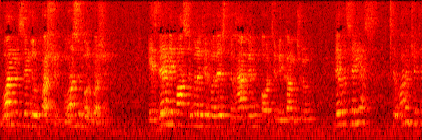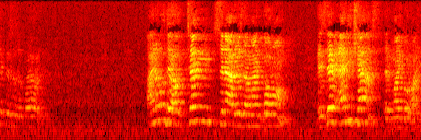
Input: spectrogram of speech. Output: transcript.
one single question, one simple question. Is there any possibility for this to happen or to become true? They would say yes. So why don't you take this as a priority? I know there are 10 scenarios that might go wrong. Is there any chance that might go right?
